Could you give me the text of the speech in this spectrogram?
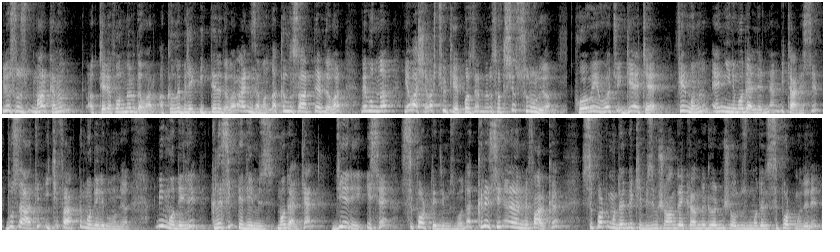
Biliyorsunuz markanın telefonları da var, akıllı bileklikleri de var, aynı zamanda akıllı saatleri de var ve bunlar yavaş yavaş Türkiye pazarında satışa sunuluyor. Huawei Watch GT firmanın en yeni modellerinden bir tanesi. Bu saatin iki farklı modeli bulunuyor. Bir modeli klasik dediğimiz modelken diğeri ise sport dediğimiz model. Klasiğin önemli farkı sport modelindeki bizim şu anda ekranda görmüş olduğumuz modeli sport modeli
